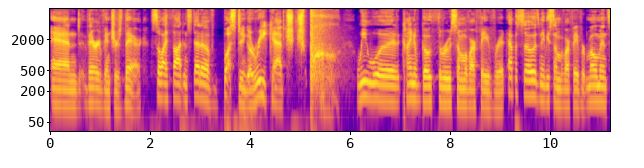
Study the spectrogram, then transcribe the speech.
and their adventures there. So I thought instead of busting a recap, we would kind of go through some of our favorite episodes, maybe some of our favorite moments,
